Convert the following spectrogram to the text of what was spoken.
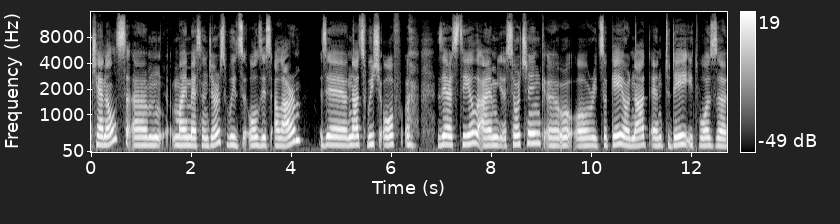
channels, um, my messengers with all this alarm they're not switch off. they're still. I'm searching, uh, or, or, it's okay or not. And today it was uh,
